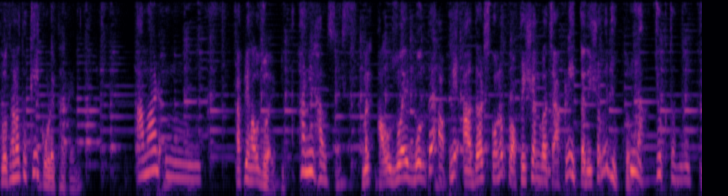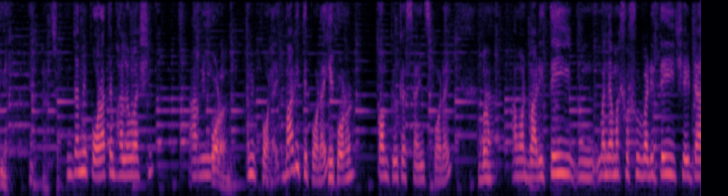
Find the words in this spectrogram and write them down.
প্রধানত কি করে থাকেন? আমার আপনি হাউস ওয়াইফ আমি হাউস ওয়াইফ মানে হাউস ওয়াইফ বলতে আপনি আদার্স কোনো প্রফেশন বা চাকরি ইত্যাদির সঙ্গে যুক্ত না? যুক্ত নেই আচ্ছা। কিন্তু আমি পড়াতে ভালোবাসি। আমি পড়ান? আমি পড়াই। বাড়িতে পড়াই। কি পড়ান? কম্পিউটার সায়েন্স পড়াই। বাহ। আমার বাড়িতেই মানে আমার শ্বশুর বাড়িতেই সেটা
